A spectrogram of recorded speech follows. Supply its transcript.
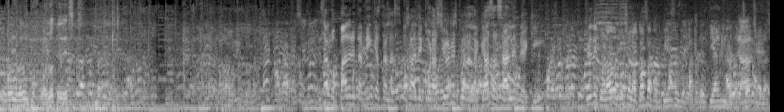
me voy a llevar un guajolote de esos. Algo padre también que hasta las, o sea, decoraciones para la casa salen de aquí. Yo he decorado mucho la casa con piezas de, del tianguis de las chácharas.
